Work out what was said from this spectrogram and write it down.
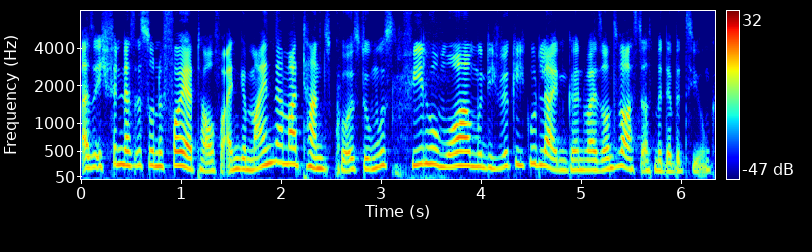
also ich finde, das ist so eine Feuertaufe, ein gemeinsamer Tanzkurs. Du musst viel Humor haben und dich wirklich gut leiden können, weil sonst war es das mit der Beziehung.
